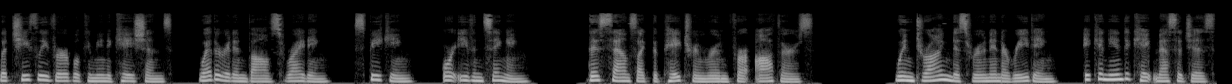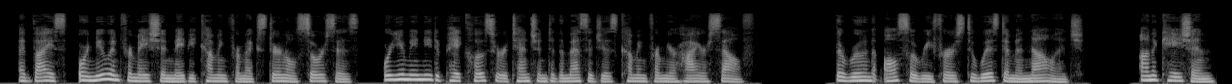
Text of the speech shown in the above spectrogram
but chiefly verbal communications, whether it involves writing, speaking, or even singing. This sounds like the patron rune for authors. When drawing this rune in a reading, it can indicate messages, advice, or new information may be coming from external sources, or you may need to pay closer attention to the messages coming from your higher self. The rune also refers to wisdom and knowledge. On occasion,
